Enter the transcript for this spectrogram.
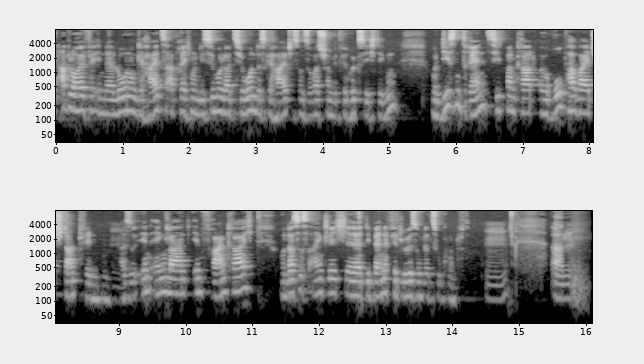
die Abläufe in der Lohn- und Gehaltsabrechnung, die Simulation des Gehaltes und sowas schon mit berücksichtigen. Und diesen Trend sieht man gerade europaweit stattfinden, mhm. also in England, in Frankreich. Und das ist eigentlich äh, die Benefit-Lösung der Zukunft. Mhm. Ähm,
